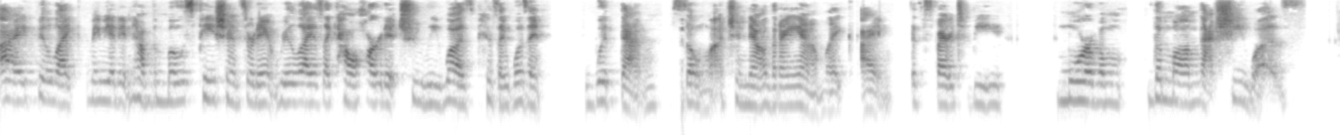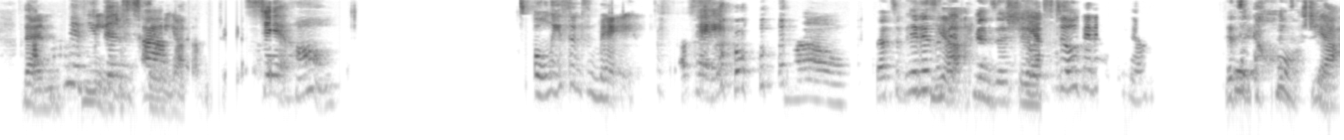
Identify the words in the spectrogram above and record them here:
I feel like maybe I didn't have the most patience or didn't realize like how hard it truly was because I wasn't with them so much and now that I am like I'm inspired to be more of a the mom that she was than me been, just screaming um, at them. Stay at home. Only since May. Okay. So, Wow. That's a, it is a Yeah. transition. so it's still getting you know, It's a Oh, transition. yeah.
